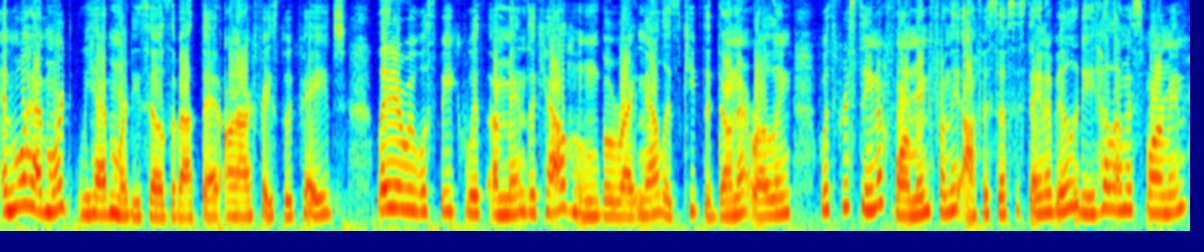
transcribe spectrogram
and we'll have more we have more details about that on our Facebook page. Later we will speak with Amanda Calhoun, but right now let's keep the donut rolling with Christina Forman from the Office of Sustainability. Hello, Ms. Forman.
